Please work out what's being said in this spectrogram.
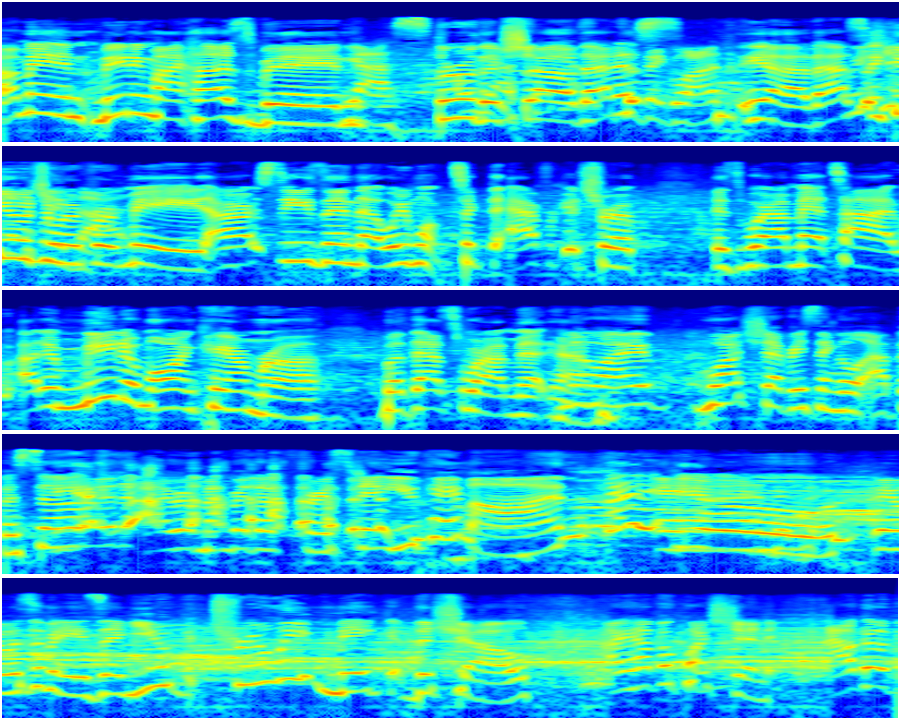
I mean, meeting my husband Yes. through Oh, the yes, show, that that's is a big one. Yeah, that's We a huge one for me. Our season that we went, took the Africa trip is where I met Ty. I didn't meet him on camera, but that's where I met him. No, I watched every single episode. I remember the first day you came on. Thank and you. Amazing. You truly make the show. I have a question. Out of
